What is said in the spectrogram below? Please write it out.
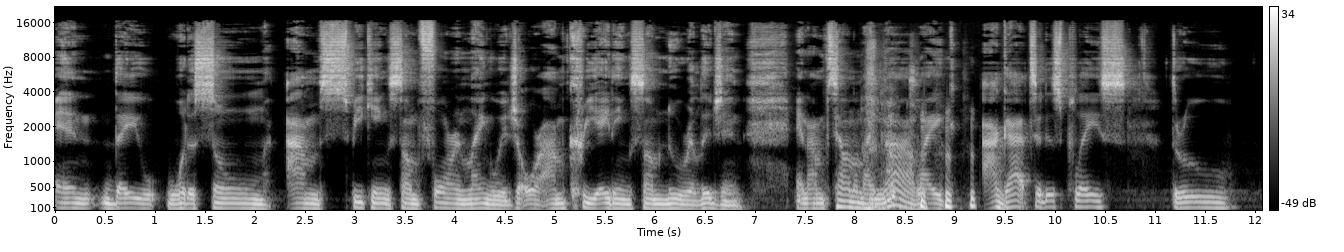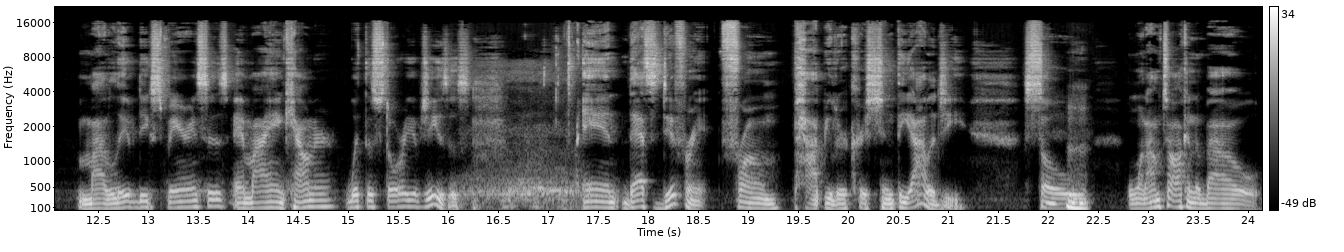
and they would assume I'm speaking some foreign language or I'm creating some new religion. And I'm telling them like, nah, like I got to this place through my lived experiences and my encounter with the story of Jesus. And that's different from popular Christian theology. So mm-hmm. When I'm talking about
